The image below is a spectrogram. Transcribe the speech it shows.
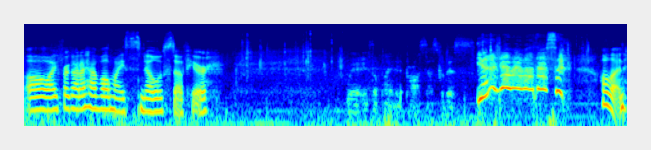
oh, I forgot I have all my snow stuff here. Where is the planning process for this? You didn't tell me about this. Hold on.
